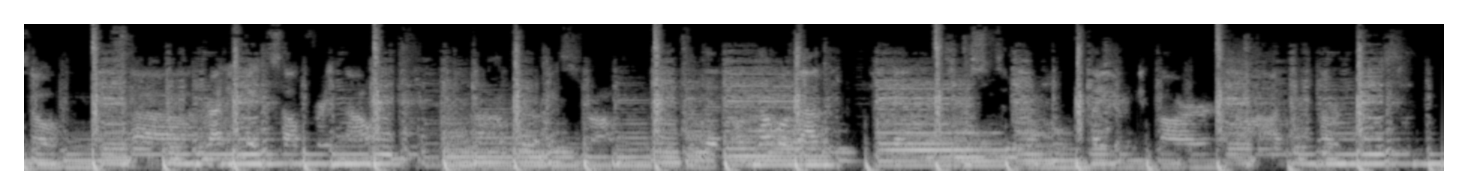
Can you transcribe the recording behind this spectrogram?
So it's uh, running by itself right now. Uh, very strong. And then on top of that, you can choose to play your guitar uh, guitar keys.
